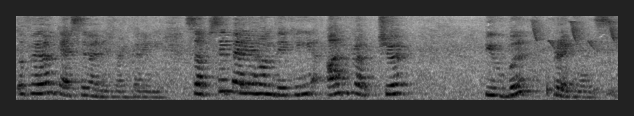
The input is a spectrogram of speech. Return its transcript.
तो फिर हम कैसे मैनेजमेंट करेंगे? सबसे पहले हम देखेंगे अनरक्चर्ड ट्यूबल प्रेगनेंसी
